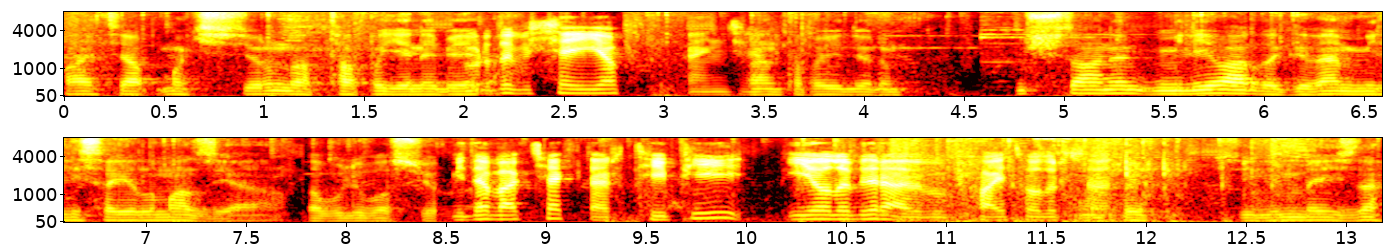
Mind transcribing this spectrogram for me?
Fight yapmak istiyorum da tapı yeni bir... Burada bir şey yok bence. Ben tapa gidiyorum. 3 tane mili var da güven mili sayılmaz ya. W basıyor. Bir de bakacaklar. TP iyi olabilir abi bu fight olursa. Okey. Zilin base'de.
